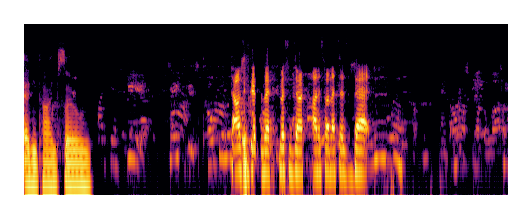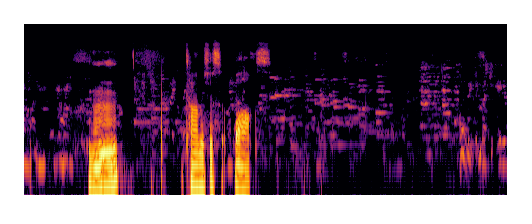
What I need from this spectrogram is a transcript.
anytime soon. Thomas just gets the message on his phone that says bet. Hmm. Thomas just walks. Holy domesticated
